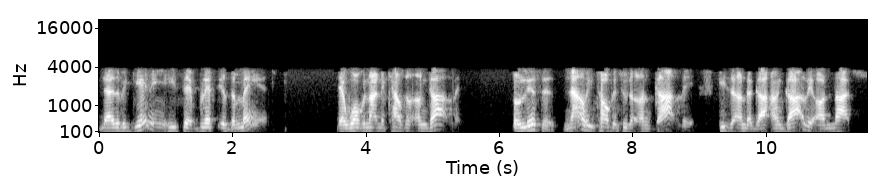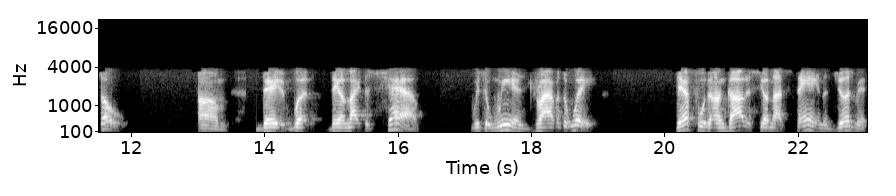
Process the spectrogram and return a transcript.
Now, in the beginning, he said, blessed is the man that walking not in the counsel of ungodly. So listen, now he's talking to the ungodly. He's under God. ungodly are not so. Um, they, but they are like the shaft which the wind driveth away. Therefore, the ungodly shall not stand in the judgment,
